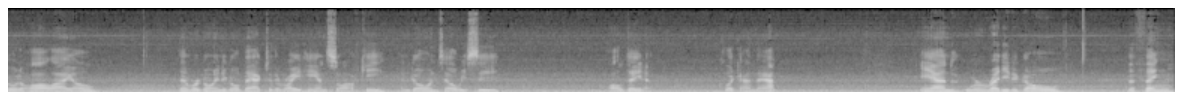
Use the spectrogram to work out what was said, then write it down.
Go to all I.O. Then we're going to go back to the right hand soft key and go until we see all data. Click on that. And we're ready to go. The thing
